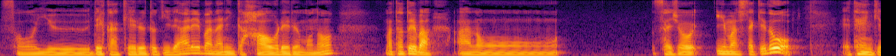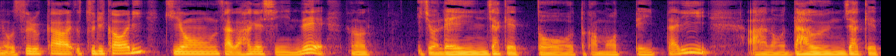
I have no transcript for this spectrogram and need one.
そういう出かける時であれば何か羽織れるもの、まあ、例えば、あのー、最初言いましたけど、天気の移るか移り変わり気温差が激しいんでその一応レインジャケットとか持って行ったりあのダウンジャケッ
